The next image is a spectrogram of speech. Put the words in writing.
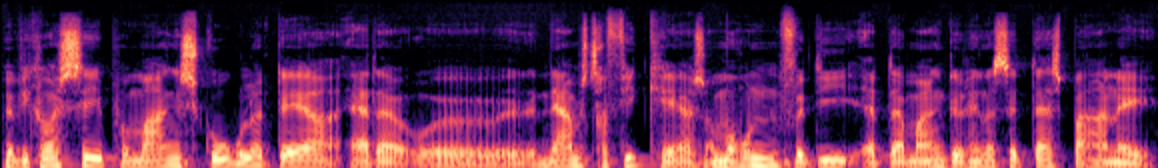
Men vi kan også se på mange skoler, der er der øh, nærmest trafikkaos om morgenen, fordi at der er mange, der vil hen og sætte deres barn af.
